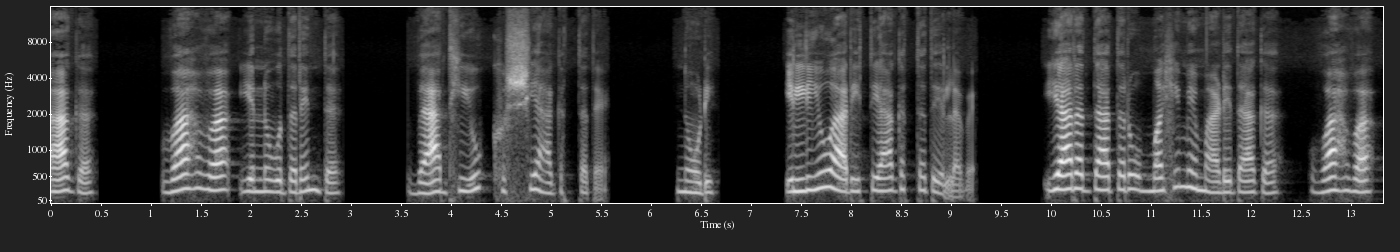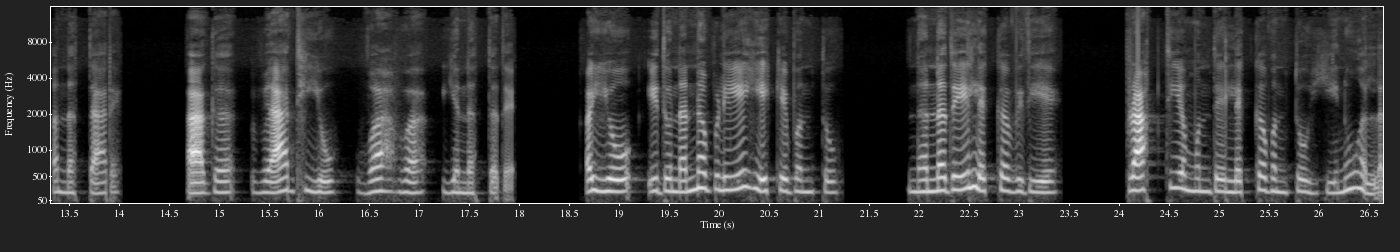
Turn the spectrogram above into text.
ಆಗ ವಾಹ್ ವಾ ಎನ್ನುವುದರಿಂದ ವ್ಯಾಧಿಯು ಖುಷಿಯಾಗುತ್ತದೆ ನೋಡಿ, ಇಲ್ಲಿಯೂ ಆ ರೀತಿ ಆಗುತ್ತದೆ ಇಲ್ಲವೇ ಯಾರದ್ದಾದರೂ ಮಹಿಮೆ ಮಾಡಿದಾಗ ವಾಹ್ ವಾ ಅನ್ನುತ್ತಾರೆ. ಆಗ ವ್ಯಾಧಿಯು ವಾಹ್ ವಾಹ್ ಎನ್ನುತ್ತದೆ. ಅಯ್ಯೋ, ಇದು ನನ್ನ ಬಳಿಯೇ ಏಕೆ ಬಂತು? ನನ್ನದೇ ಲೆಕ್ಕವಿದೆಯೇ? ಪ್ರಾಪ್ತಿಯ ಮುಂದೆ ಲೆಕ್ಕವಂತೂ ಏನೂ ಅಲ್ಲ.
